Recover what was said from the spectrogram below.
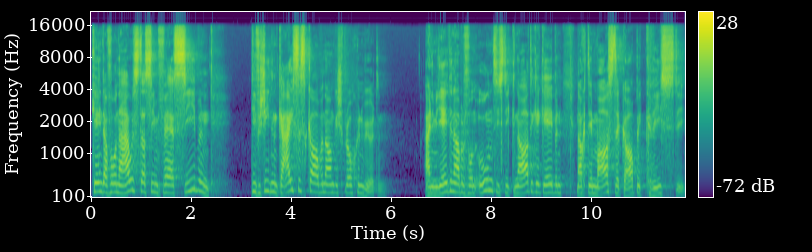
gehen davon aus, dass im Vers 7 die verschiedenen Geistesgaben angesprochen würden. Einem jeden aber von uns ist die Gnade gegeben nach dem Maß der Gabe Christi.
